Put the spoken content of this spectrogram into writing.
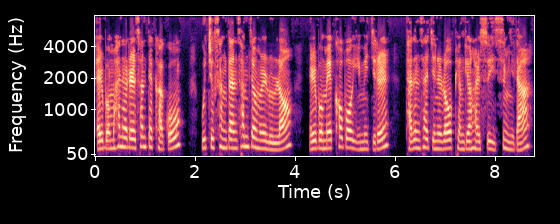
앨범 하나를 선택하고 우측 상단 3점을 눌러 앨범의 커버 이미지를 다른 사진으로 변경할 수 있습니다.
